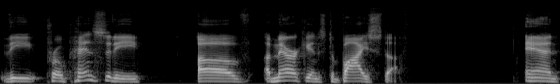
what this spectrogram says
the propensity of Americans to buy stuff. And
